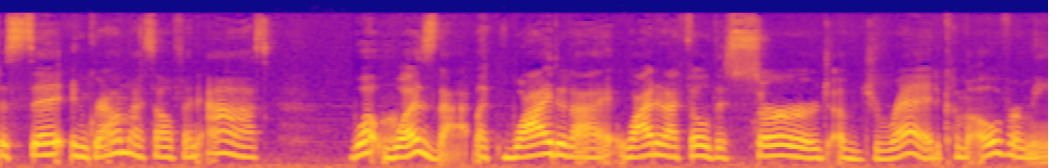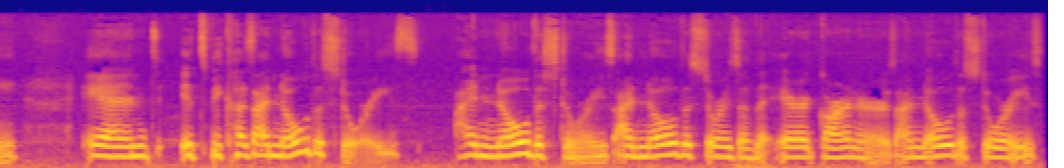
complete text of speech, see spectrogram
to sit and ground myself and ask, what was that like why did i why did i feel this surge of dread come over me and it's because i know the stories i know the stories i know the stories of the eric garners i know the stories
